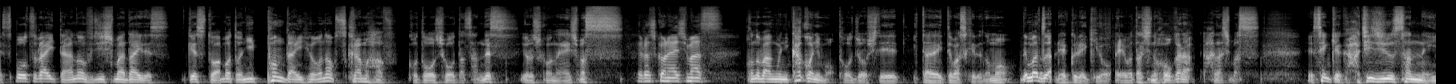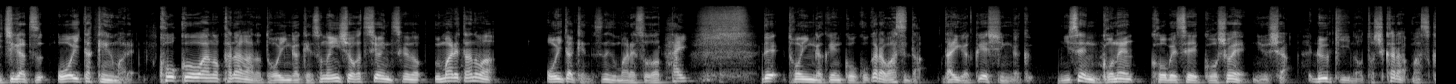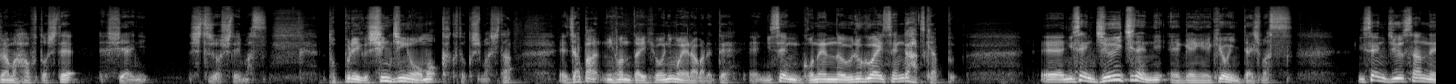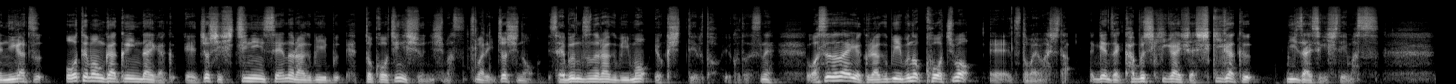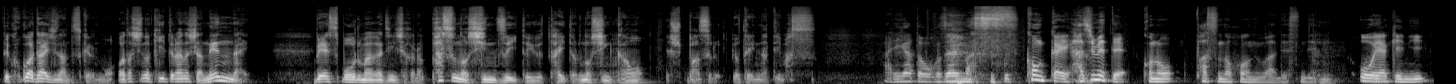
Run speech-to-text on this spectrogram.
スポーツライターの藤島大です。ゲストは元日本代表のスクラムハーフ後藤翔太さんです。よろしくお願いします。よろしくお願いします。この番組に過去にも登場していただいてますけれどもでまずは略歴をえー私の方から話します。えー1983年1月大分県生まれ。高校はあの神奈川の桐蔭学園。その印象が強いんですけど生まれたのは大分県ですね。生まれ育った、はい。で桐蔭学園高校から早稲田大学へ進学2005年神戸製鋼所へ入社。ルーキーの年から、まあ、スクラムハーフとして試合に出場しています。トップリーグ新人王も獲得しました。ジャパン日本代表にも選ばれて2005年のウルグアイ戦が初キャップ。2011年に現役を引退します。2013年2月大手門学院大学えー女子7人制のラグビー部ヘッドコーチに就任します。つまり女子のセブンズのラグビーもよく知っているということですね。早稲田大学ラグビー部のコーチも、えー務めました。現在株式会社式学に在籍しています。でここは大事なんですけれども私の聞いてる話は年内ベースボールマガジン社からパスの真髄というタイトルの新刊を出版する予定になっています。ありがとうございます。今回初めてこのパスの本はですね、公に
